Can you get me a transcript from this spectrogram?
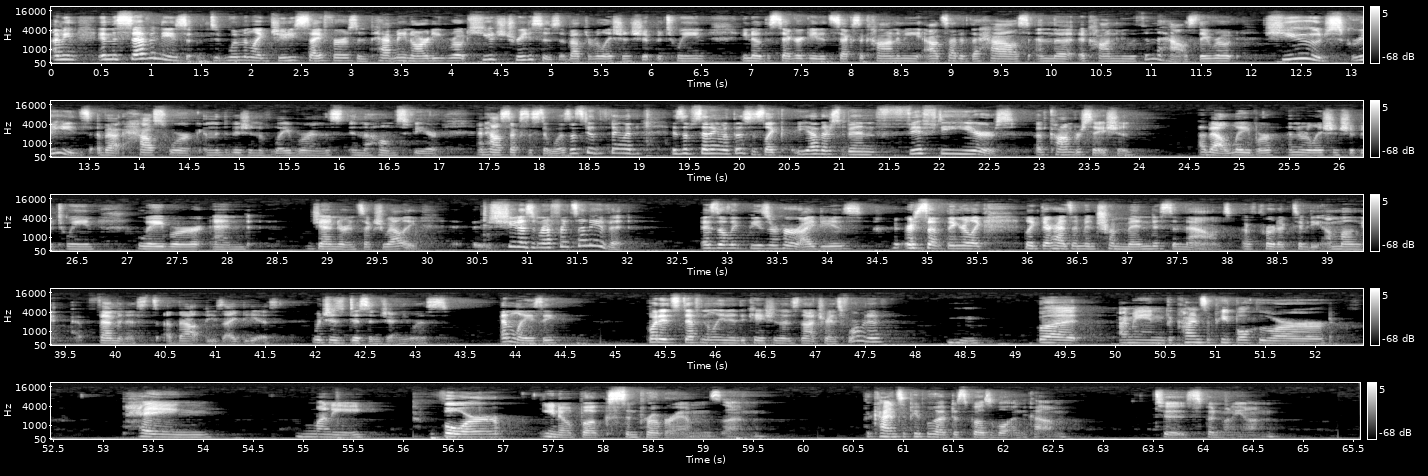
I mean, in the 70s, women like Judy Syfers and Pat Mainardi wrote huge treatises about the relationship between, you know, the segregated sex economy outside of the house and the economy within the house. They wrote huge screeds about housework and the division of labor in this in the home sphere and how sexist it was. That's the other thing that is upsetting about this is like, yeah, there's been 50 years of conversation about labor and the relationship between labor and gender and sexuality. She doesn't reference any of it. As though like these are her ideas or something, or like like there hasn't been tremendous amount of productivity among feminists about these ideas, which is disingenuous and lazy. But it's definitely an indication that it's not transformative. Mm-hmm. But I mean, the kinds of people who are paying money for, you know, books and programs and the kinds of people who have disposable income to spend money on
